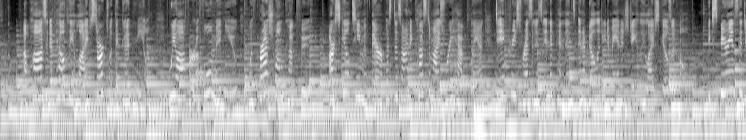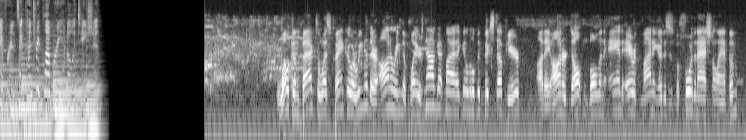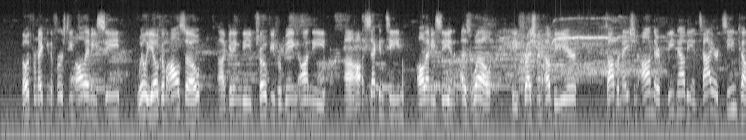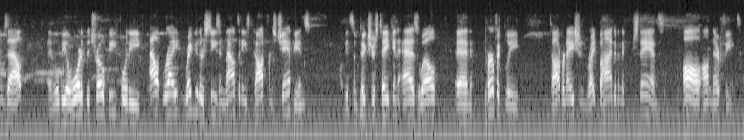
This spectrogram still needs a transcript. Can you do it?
A positive, healthy life starts with a good meal. We offer a full menu with fresh home cooked food. Our skilled team of therapists design a customized rehab plan to increase residents' independence and ability to manage daily life skills at home. Experience the difference at Country Club Rehabilitation. Welcome back to WesBanco Arena. They're honoring the players. Now, got my get a little bit mixed up here. Uh, they honored Dalton Bolin and Eric Meininger. This is before the national anthem, both for making the first team All MEC. Will Yoakum also uh, getting the trophy for being on the uh, second team All MEC, and as well the freshman of the year. Topper Nation on their feet now. The entire team comes out and will be awarded the trophy for the outright regular season Mountain East Conference champions. I'll get some pictures taken as well, and perfectly, Topper Nation right behind them in the stands, all on their feet.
